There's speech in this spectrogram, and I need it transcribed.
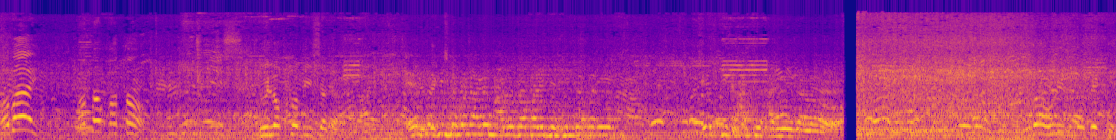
ও ভাই কত কত দুই লক্ষ বিশ হাজার দেখুন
